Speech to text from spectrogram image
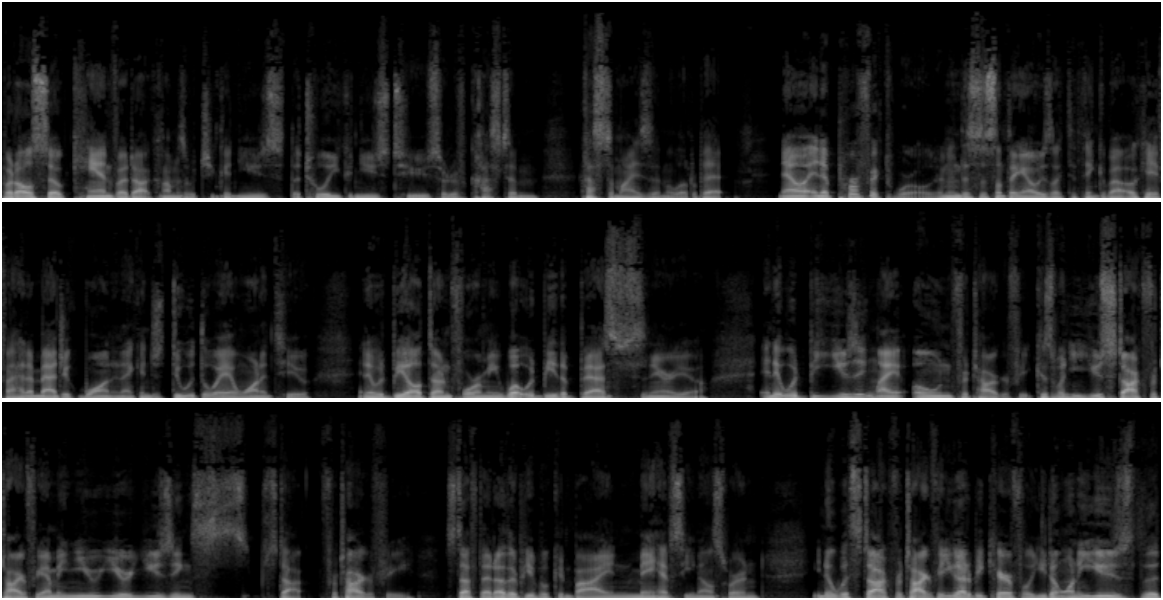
but also canva.com is what you can use the tool you can use to sort of custom customize them a little bit now, in a perfect world, and this is something I always like to think about okay, if I had a magic wand and I can just do it the way I wanted to, and it would be all done for me, what would be the best scenario? And it would be using my own photography. Because when you use stock photography, I mean, you, you're using stock photography, stuff that other people can buy and may have seen elsewhere. And, you know, with stock photography, you got to be careful. You don't want to use the,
